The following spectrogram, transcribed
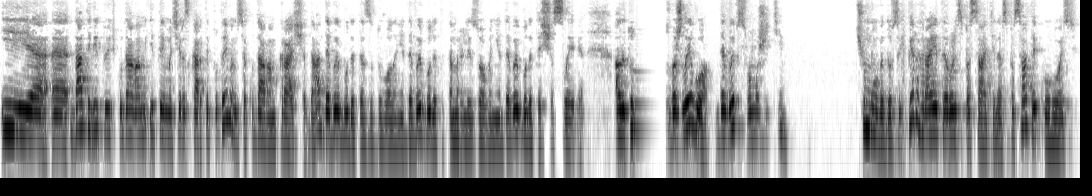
І е, дати відповідь, куди вам іти, ми через карти подивимося, куди вам краще, да? де ви будете задоволені, де ви будете там реалізовані, де ви будете щасливі. Але тут важливо, де ви в своєму житті. Чому ви до сих пір граєте роль спасателя? Спасати когось,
